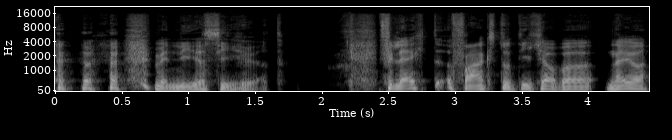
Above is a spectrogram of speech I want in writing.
wenn ihr sie hört. Vielleicht fragst du dich aber, naja,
